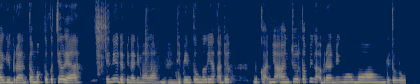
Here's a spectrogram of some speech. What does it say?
lagi berantem waktu kecil ya, ini udah pindah di Malang. mm-mm. Di pintu ngeliat ada mukanya hancur tapi nggak berani ngomong gitu loh.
